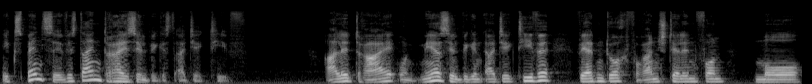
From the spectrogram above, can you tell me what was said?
Expensive ist ein dreisilbiges Adjektiv. Alle drei- und mehrsilbigen Adjektive werden durch Voranstellen von more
